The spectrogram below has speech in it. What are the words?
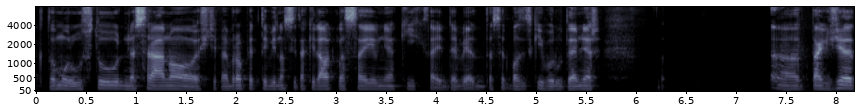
k tomu růstu. Dnes ráno ještě v Evropě ty výnosy taky dál klesají v nějakých 9-10 bazických bodů téměř, Uh, takže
